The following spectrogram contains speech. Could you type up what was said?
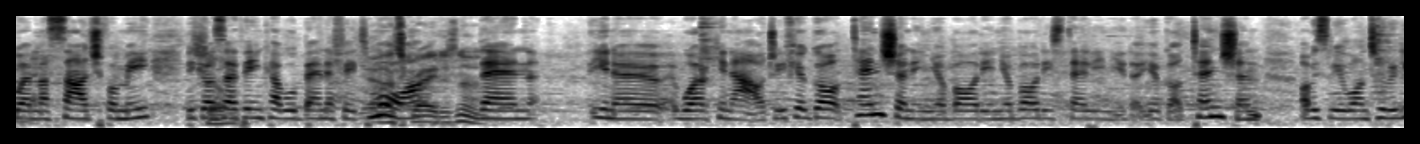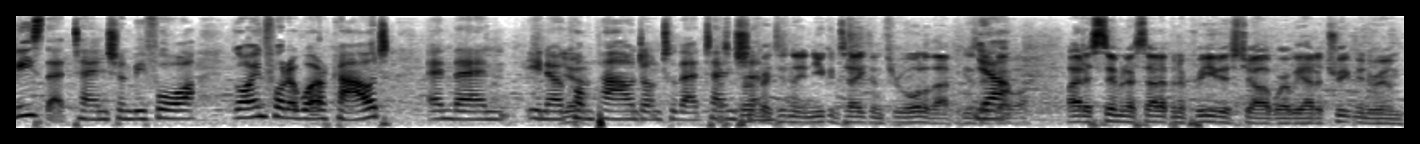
yeah. a massage for me? Because Sure. I think I will benefit more great, than you know working out. If you've got tension in your body and your body's telling you that you've got tension, obviously you want to release that tension before going for a workout and then you know Yeah. compound onto that That's tension. perfect, isn't it? And you can take them through all of that because Yeah. got- I had a similar setup in a previous job where we had a treatment room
